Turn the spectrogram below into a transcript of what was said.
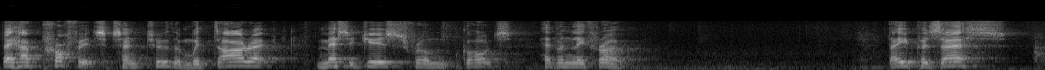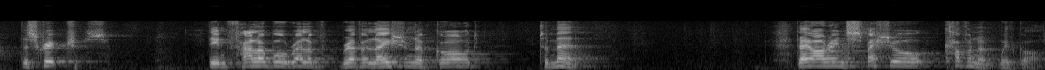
They have prophets sent to them with direct messages from God's heavenly throne. They possess the scriptures the infallible revelation of God to men. They are in special covenant with God.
